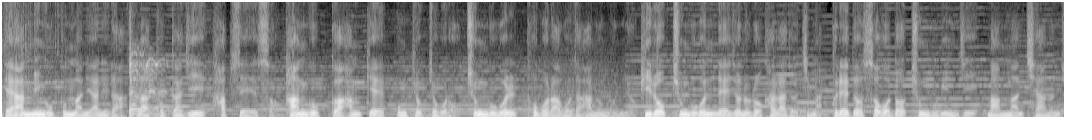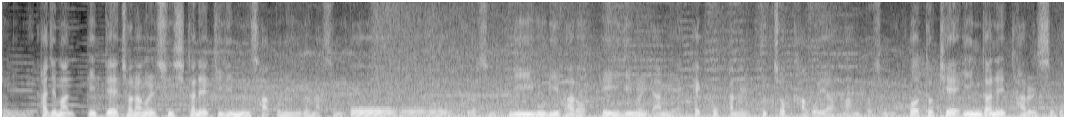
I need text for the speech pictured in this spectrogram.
대한민국뿐만이 아니라 나토까지 합세해서 한국과 함께 본격적으로 중국을 토벌하고자 하는군요. 비록 중국은 내전으로 갈라졌지만 그래도 썩어도 중국인지 만만치 않은 적입니다. 하지만 이때 전황을 순식간에 뒤집는 사건이 일어났습니다. 오, 오 그렇습니다. 미국이 바로 베이징을 향해 핵폭탄을 부척하고야 만 것입니다. 어떻게 인간의 탈을 쓰고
